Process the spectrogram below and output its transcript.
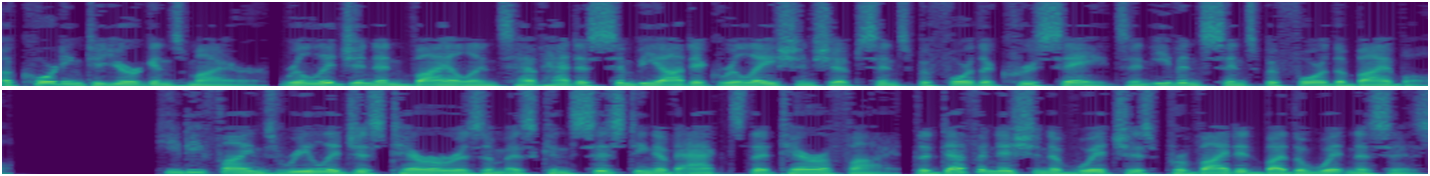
According to Juergensmeyer, religion and violence have had a symbiotic relationship since before the Crusades and even since before the Bible. He defines religious terrorism as consisting of acts that terrify, the definition of which is provided by the witnesses,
